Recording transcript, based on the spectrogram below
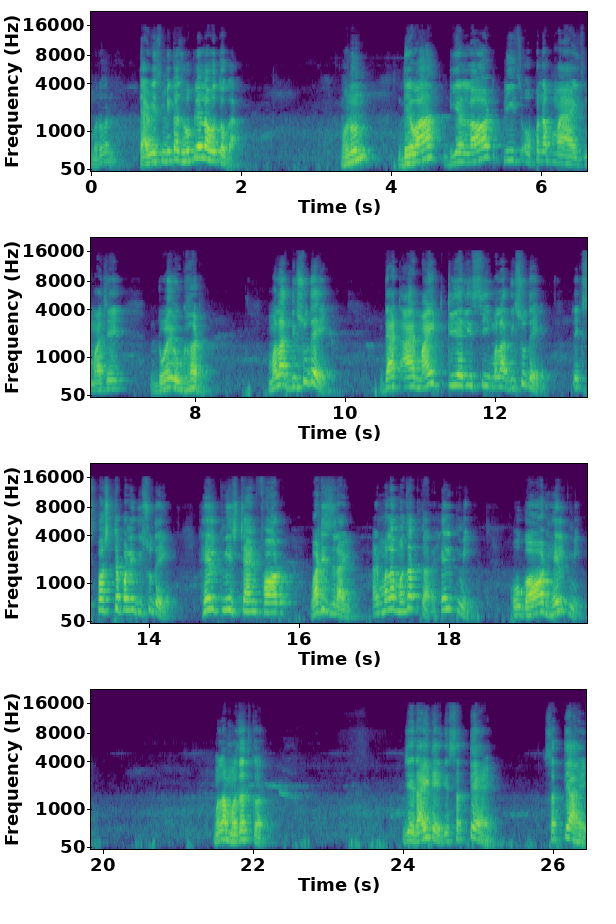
बरोबर ना? त्यावेळेस मी का झोपलेला होतो का? म्हणून देवा dear Lord please open up my eyes माझे डोळे उघड. मला दिसू दे. That I might clearly see मला दिसू दे. एक स्पष्टपणे दिसू दे. Help me stand for what is right आणि मला मदत कर. Help me O God help me मला मदत कर. जे राईट आहे ते सत्य आहे सत्य आहे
